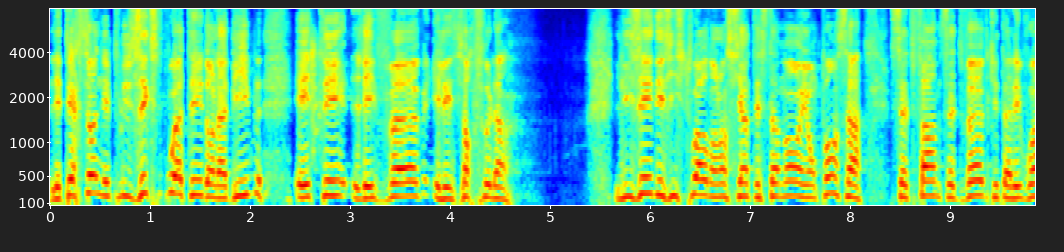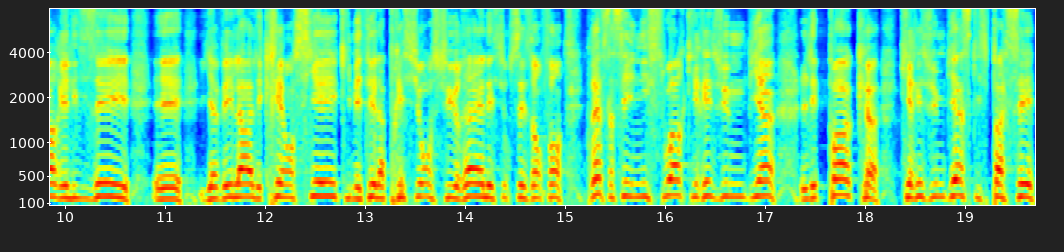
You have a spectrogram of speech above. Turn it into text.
Les personnes les plus exploitées dans la Bible étaient les veuves et les orphelins. Lisez des histoires dans l'Ancien Testament et on pense à cette femme, cette veuve qui est allée voir Élisée et il y avait là les créanciers qui mettaient la pression sur elle et sur ses enfants. Bref, ça c'est une histoire qui résume bien l'époque, qui résume bien ce qui se passait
